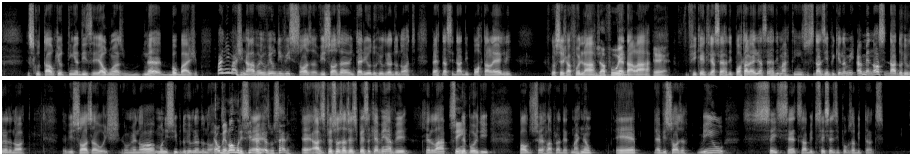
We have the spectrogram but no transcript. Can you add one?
escutar o que eu tinha a dizer, algumas né, bobagens. Mas não imaginava, eu venho de Viçosa, Viçosa, interior do Rio Grande do Norte, perto da cidade de Porto Alegre. Você já foi lá? Já fui. Pedalar. É. Fica entre a Serra de Porto Alegre e a Serra de Martins. Uma cidadezinha pequena, a menor cidade do Rio Grande do Norte. É Viçosa hoje. É o menor município do Rio Grande do Norte. É o menor município, é, É. mesmo? Sério? É, as pessoas às vezes pensam que é Venha Ver, que é lá Sim. depois de Paulo do Serra lá para dentro. Mas não. É, é Viçosa. 1.600 habitantes, 600 e poucos habitantes.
